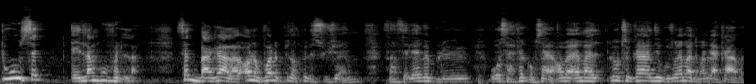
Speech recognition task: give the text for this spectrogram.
tout cet élan que vous faites là. Cette bagarre là, on voit de plus en plus de sujets. Hein. Ça ne s'élève plus, ou ça fait comme ça. L'autre gars dit, elle m'a demandé la cave.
